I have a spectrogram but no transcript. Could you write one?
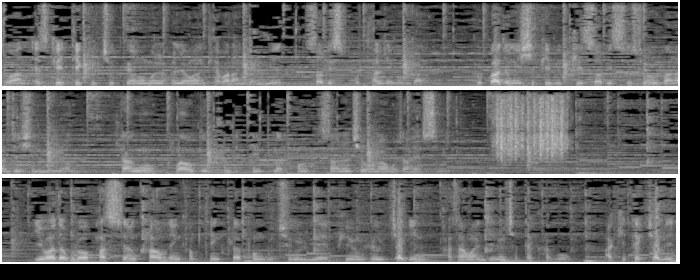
또한 SKT 구축 경험을 활용한 개발 환경 및 서비스 포탈 제공과 효과적인 CPVP 서비스 수용 방안 제시는 물론 향후 클라우드 컴퓨팅 플랫폼 확산을 지원하고자 하였습니다. 이와 더불어 파스형 클라우딩 컴퓨팅 플랫폼 구축을 위해 비용 효율적인 가상화 엔진을 채택하고 아키텍처 및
